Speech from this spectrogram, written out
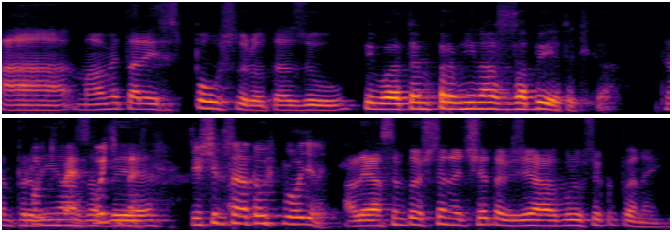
A máme tady spoustu dotazů. Ty vole, ten první nás zabije teďka. Ten první Pojďme, nás zabije. pojďme. Těším se na to už půl hodiny. Ale já jsem to ještě nečet, takže já budu překvapený.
